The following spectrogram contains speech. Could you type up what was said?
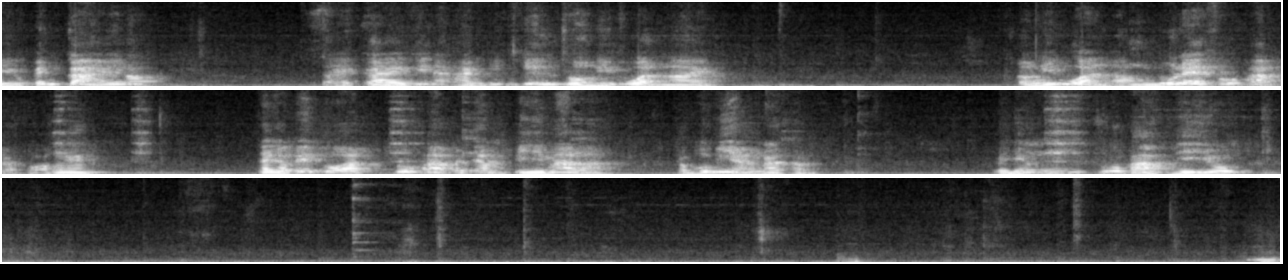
นี่เป็นไก่เนาะใส่ไก่กินอาหารกินกินช่วงนี้อ้วนหลายช่วงนี้อ้วนต้องดูแลสุขภาพกับของไงแต่กับไปตรวจสุขภาพประจำปีมาล่ะกับผมมีอย่างนะครับแต่ยังสุขภาพดีอยู่อืม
